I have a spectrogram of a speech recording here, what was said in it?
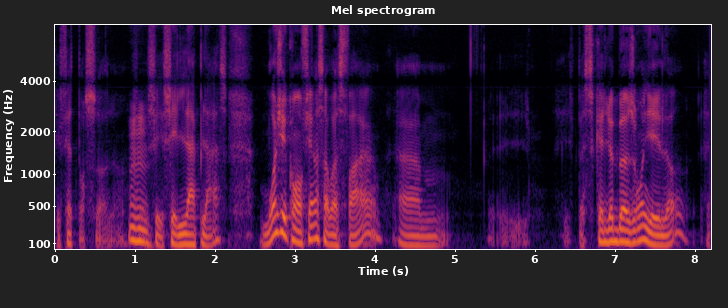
c'est fait pour ça. Mhm. C'est, c'est la place. Moi, j'ai confiance, ça va se faire. Euh, parce que le besoin, il est là. Euh,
